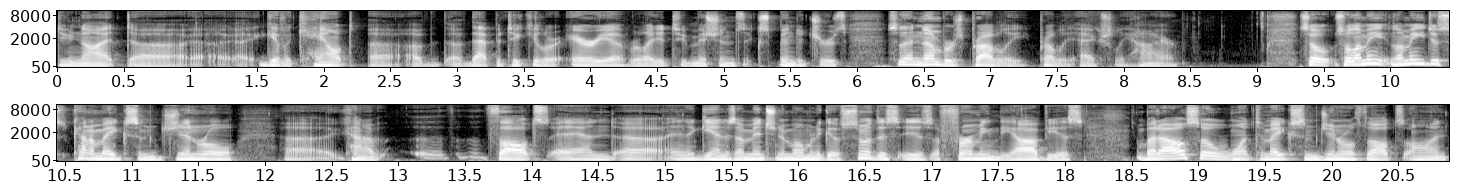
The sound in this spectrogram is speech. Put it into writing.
do not uh, give account uh, of, of that particular area related to missions expenditures. So that number is probably probably actually higher. So so let me let me just kind of make some general uh, kind of thoughts and uh, and again as I mentioned a moment ago some of this is affirming the obvious but I also want to make some general thoughts on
